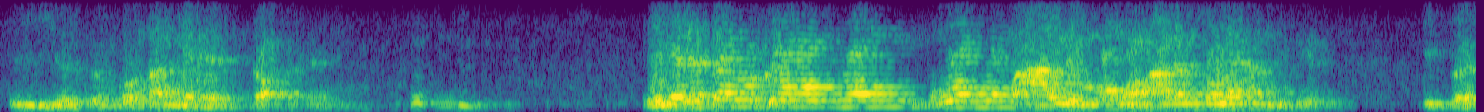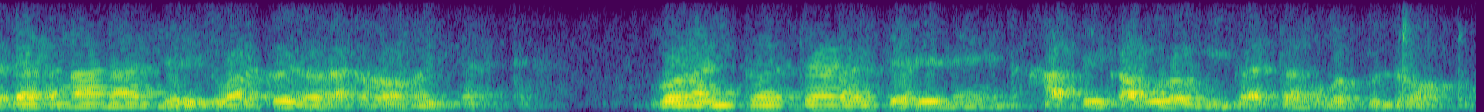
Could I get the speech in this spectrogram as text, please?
Iya, tuh, kok nangis tok. Ini kan ngomong ngomong alim, ngomong alim soleh kan gitu. Ibadah tenanan dari suarga ya orang krono ibadah. Ora ibadah dari ini hati kau ibadah kok mlebu neraka.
